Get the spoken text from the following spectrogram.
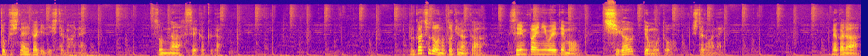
得しない限り従わない。そんな性格が。部活動の時なんか先輩に言われても違うって思うと従わない。だから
